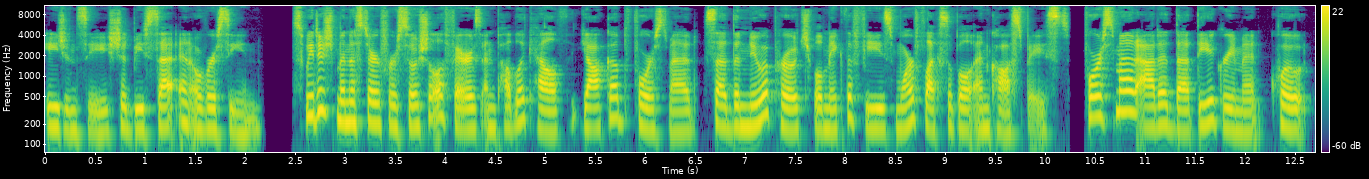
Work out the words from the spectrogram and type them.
Agency should be set and overseen. Swedish Minister for Social Affairs and Public Health, Jakob Forssmed, said the new approach will make the fees more flexible and cost based. Forssmed added that the agreement, quote,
